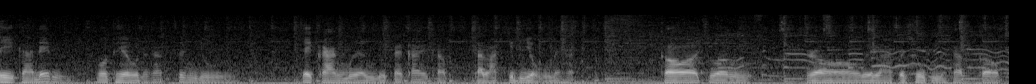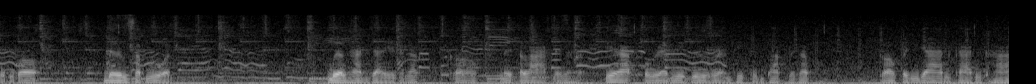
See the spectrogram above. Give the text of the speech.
รีการ์เด้นโฮเทลนะครับ ซึ่งอยู่ใจกลางเมืองอยู่ใกล้ๆกับตลาดกิมหยงนะครับ ก็ช่วงรอเวลาประชุมนะครับ ก็ผมก็เดินสำรวจเมืองหาดใหญ่นะครับ ก็ในตลาดนี่นะฮะนี่ครับโรงแรมนี้คือโรงแรมที่ผมพักนะครับ ก็เป็นย่านการค้า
